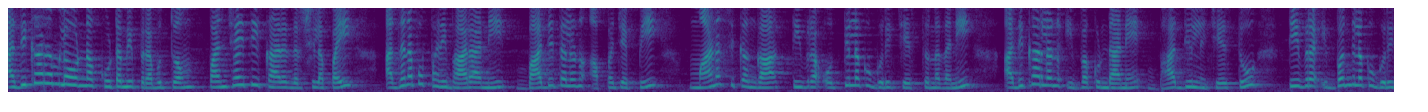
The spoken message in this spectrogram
అధికారంలో ఉన్న కూటమి ప్రభుత్వం పంచాయతీ కార్యదర్శులపై అదనపు పని భారాన్ని బాధ్యతలను అప్పచెప్పి మానసికంగా తీవ్ర ఒత్తిళ్ళకు గురి చేస్తున్నదని అధికారులను ఇవ్వకుండానే బాధ్యుల్ని చేస్తూ తీవ్ర ఇబ్బందులకు గురి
